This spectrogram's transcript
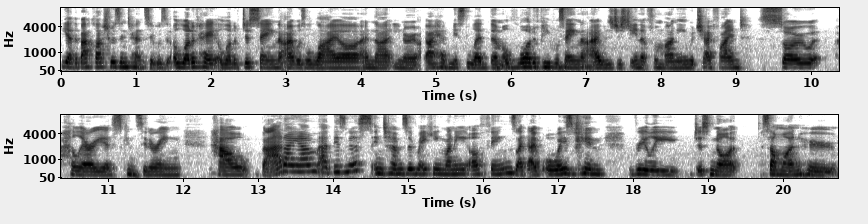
Yeah, the backlash was intense. It was a lot of hate, a lot of just saying that I was a liar and that, you know, I had misled them. A lot of people saying that I was just in it for money, which I find so hilarious considering how bad I am at business in terms of making money off things. Like, I've always been really just not someone who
